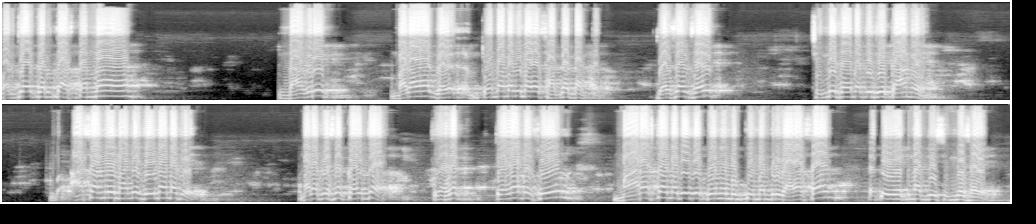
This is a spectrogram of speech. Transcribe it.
प्रचार करत असताना नागरिक मला तोंडामध्ये माझ्या साखर टाकतात. जयसाल साहेब शिंदे साहेबांचे जे काम आहे असा मी माझ्या जीवनामध्ये मला जसं कळतं तसं तेव्हापासून महाराष्ट्रामध्ये जे कोणी मुख्यमंत्री झाला असेल तर ते एकनाथजी शिंदे साहेब.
